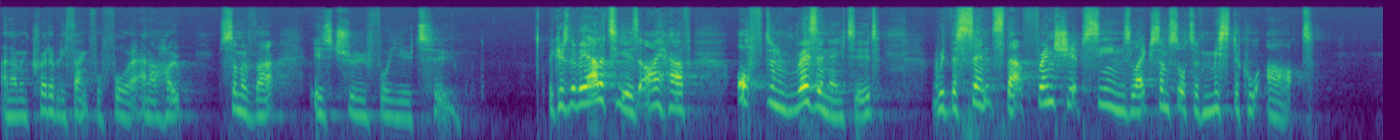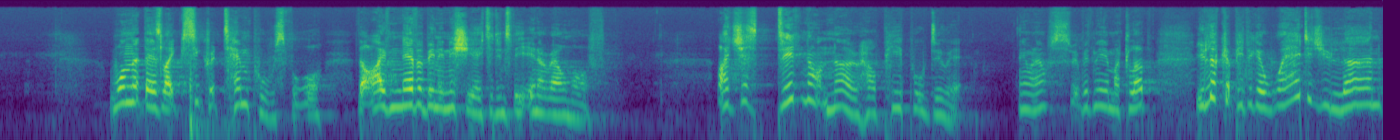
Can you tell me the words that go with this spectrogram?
and I'm incredibly thankful for it, and I hope some of that is true for you too. Because the reality is, I have often resonated with the sense that friendship seems like some sort of mystical art. One that there's like secret temples for that I've never been initiated into the inner realm of. I just did not know how people do it. Anyone else with me in my club? You look at people and go, Where did you learn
